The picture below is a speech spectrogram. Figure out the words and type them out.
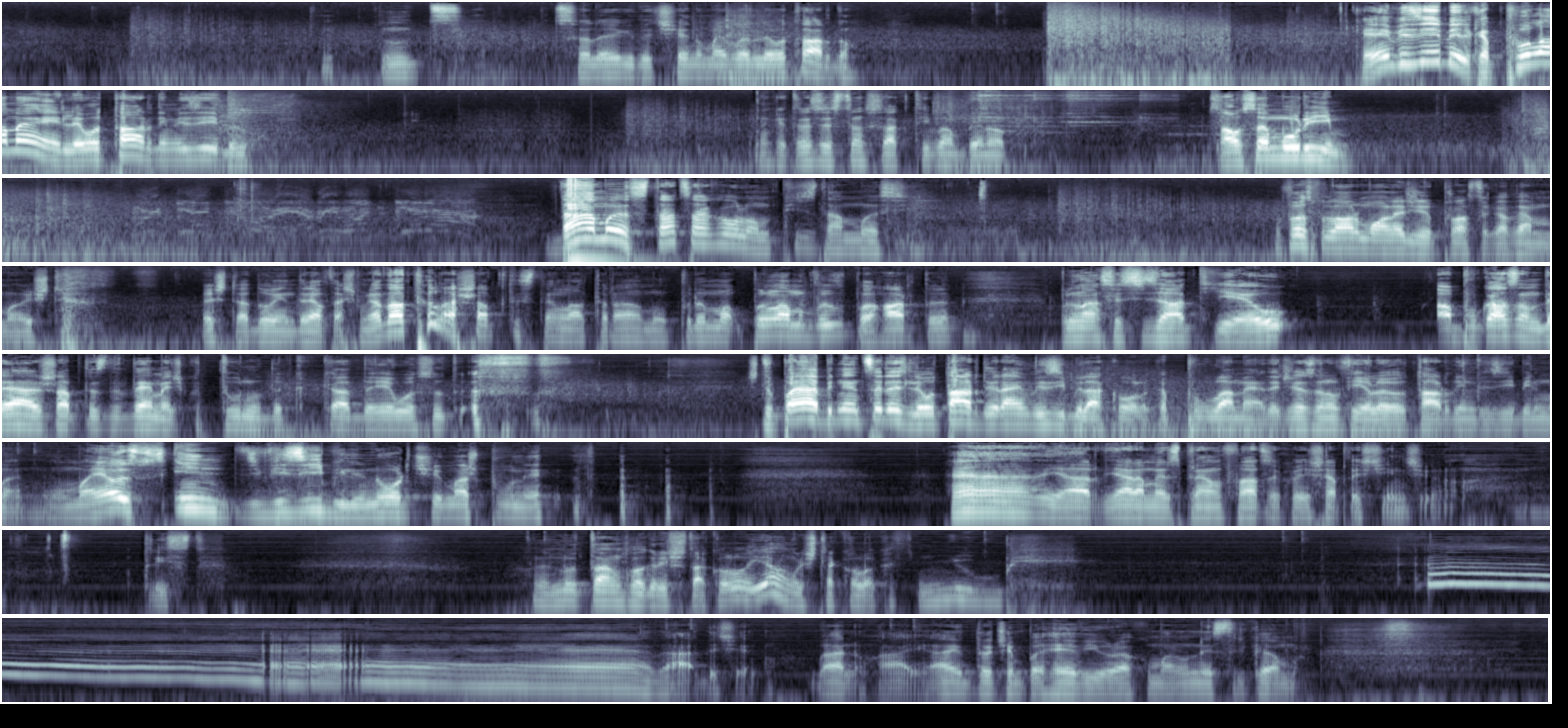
Nu înțeleg de ce nu mai văd leotardul. Că e invizibil, că pula mea e leotard invizibil. Dacă trebuie să stăm să activăm pe binocul. Sau să murim. Da, mă, stați acolo în pizda măsii. A fost până la urmă o alegere proastă, că aveam ăștia ăștia doi în dreapta și mi-a dat la 700 în lateral, mă, până, până l-am văzut pe hartă, până l-am sesizat eu, a apucat să-mi dea 700 de damage cu tunul de căcat de E100. și după aia, bineînțeles, leotardul era invizibil acolo, că pula mea, de ce să nu fie leotardul invizibil, mă? Mai eu sunt invizibil în orice m-aș pune. Ah, iar, iar am mers prea în față cu E75. Trist. Nu tankul a greșit acolo, eu am greșit acolo, că noob. Da, de ce nu? Ba nu, hai, hai, trecem pe heavy-uri acum, nu ne stricăm.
